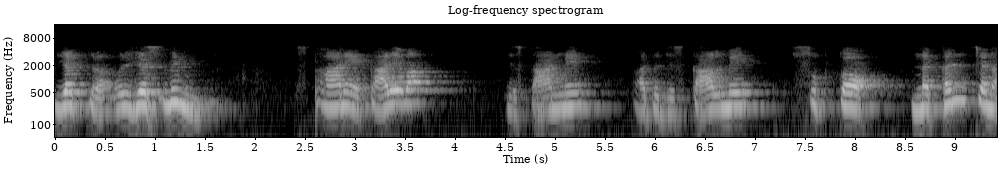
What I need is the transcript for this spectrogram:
यत्र स्थाने काले वा जिस स्थान में अथवा जिस काल में सुप्त न कंचन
